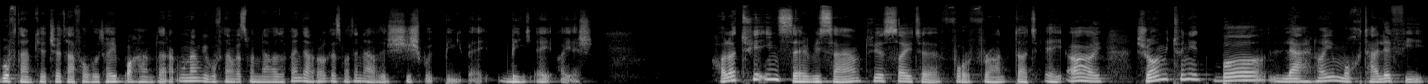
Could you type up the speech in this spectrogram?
گفتم که چه تفاوتهایی با هم دارن. اونم که گفتم قسمت 95 در واقع قسمت 96 بود بینگ, بی... بینگ ای آیش حالا توی این سرویس هم توی سایت forefront.ai شما می‌تونید با لحنهای مختلفی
